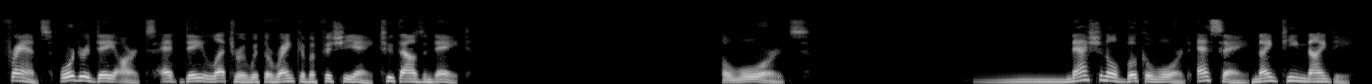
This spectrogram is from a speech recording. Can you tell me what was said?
France, Ordre des Arts et des Lettres with the rank of Officier 2008 Awards. National Book Award Essay 1990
